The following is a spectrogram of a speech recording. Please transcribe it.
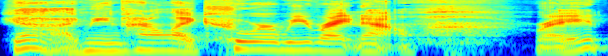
yeah i mean kind of like who are we right now right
